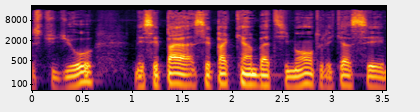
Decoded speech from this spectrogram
studio. Mais c'est pas c'est pas qu'un bâtiment. En tous les cas, c'est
